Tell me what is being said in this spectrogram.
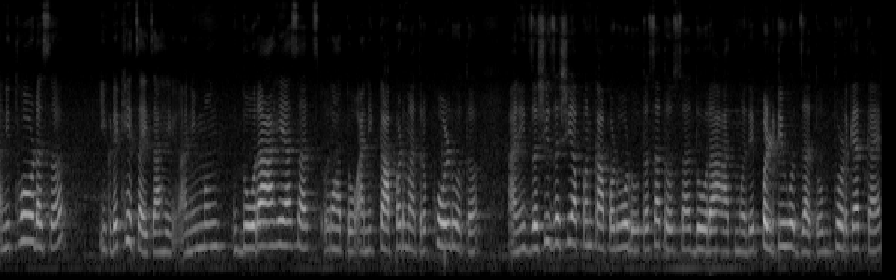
आणि थोडंसं इकडे खेचायचं आहे. आणि मग दोरा आहे असाच राहतो. आणि कापड मात्र फोल्ड होतं. आणि जशी जशी आपण कापड ओढू तसा तसा दोरा आतमध्ये पलटी होत जातो. थोडक्यात काय?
